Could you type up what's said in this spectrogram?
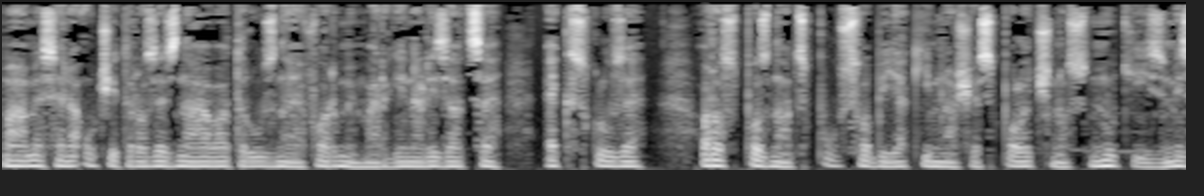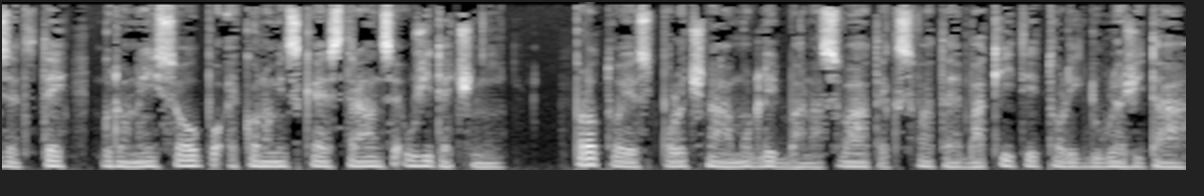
Máme se naučit rozeznávat různé formy marginalizace, exkluze, rozpoznat způsoby, jakým naše společnost nutí zmizet ty, kdo nejsou po ekonomické stránce užiteční. Proto je společná modlitba na svátek svaté Bakity tolik důležitá.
